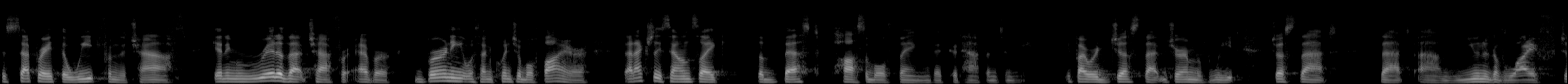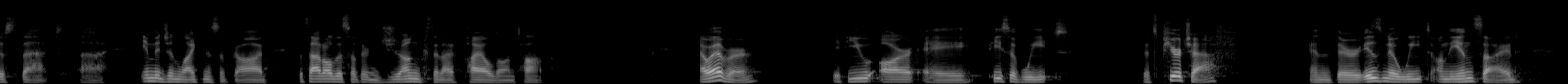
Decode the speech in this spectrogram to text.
to separate the wheat from the chaff, getting rid of that chaff forever, burning it with unquenchable fire, that actually sounds like the best possible thing that could happen to me. If I were just that germ of wheat, just that, that um, unit of life, just that uh, image and likeness of God, without all this other junk that I've piled on top. However, if you are a piece of wheat that's pure chaff and there is no wheat on the inside,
